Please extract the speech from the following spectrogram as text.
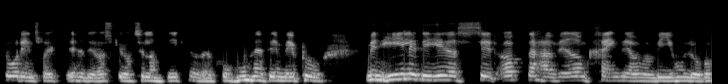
stort indtryk. Det havde det også gjort, selvom det ikke havde været corona, det er med på. Men hele det her setup, der har været omkring det, hvor vi, hun lukker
